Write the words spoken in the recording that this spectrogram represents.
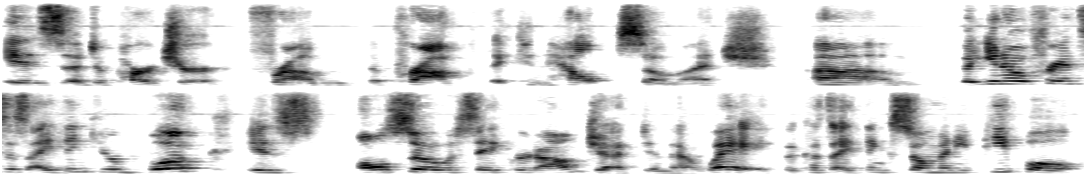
is a departure from the prop that can help so much um, but you know frances i think your book is also a sacred object in that way because i think so many people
